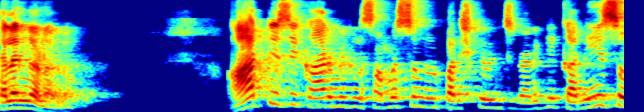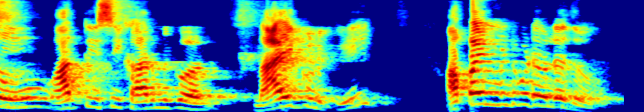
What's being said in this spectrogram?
తెలంగాణలో. ఆర్టీసీ కార్మికుల సమస్యలను పరిష్కరించడానికి కనీసం ఆర్టీసీ కార్మిక నాయకులకి అపాయింట్మెంట్ కూడా ఇవ్వలేదు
